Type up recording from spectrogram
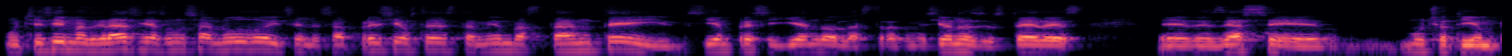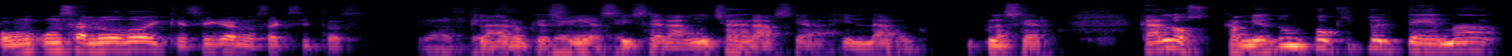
Muchísimas gracias, un saludo y se les aprecia a ustedes también bastante y siempre siguiendo las transmisiones de ustedes eh, desde hace mucho tiempo. Un, saludo y que sigan los éxitos. Gracias. Claro que sí, así será. Muchas gracias, Gildardo. Un placer. Carlos, cambiando un poquito el tema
